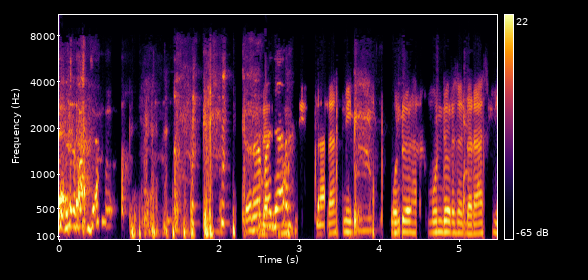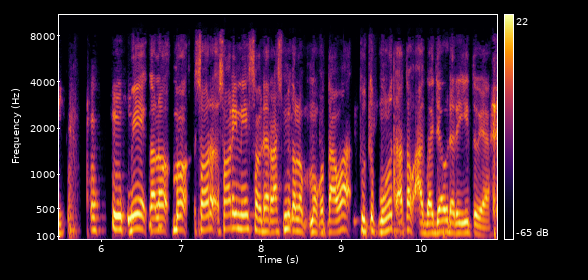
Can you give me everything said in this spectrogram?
Saudara Fajar. Saudara Fajar. Saudara Asmi, mundur, mundur saudara Asmi. Mi, kalau mau sorry, sorry nih saudara Rasmi kalau mau ketawa tutup mulut atau agak jauh dari itu ya.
